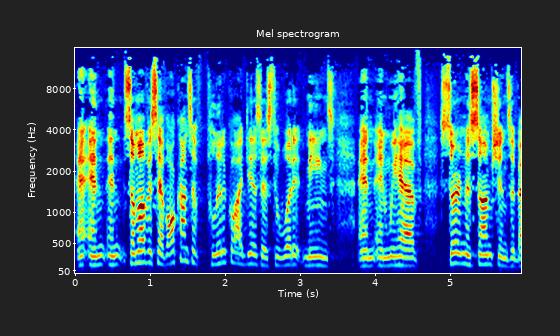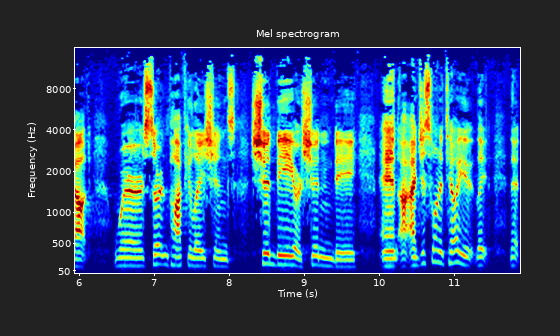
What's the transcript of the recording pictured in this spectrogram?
And, and, and, some of us have all kinds of political ideas as to what it means, and, and we have certain assumptions about where certain populations should be or shouldn't be. And I, I just want to tell you that, that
